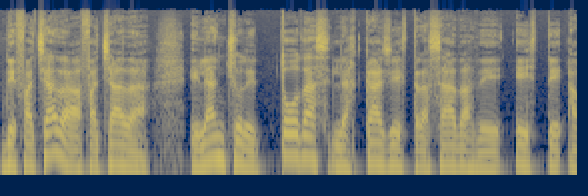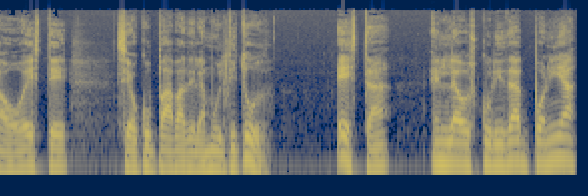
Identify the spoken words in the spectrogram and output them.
De fachada a fachada, el ancho de todas las calles trazadas de este a oeste se ocupaba de la multitud. Esta en la oscuridad ponía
